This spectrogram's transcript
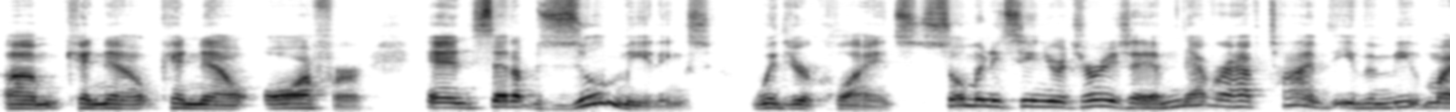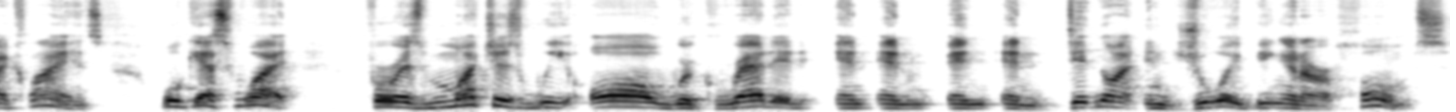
um, can now can now offer, and set up Zoom meetings with your clients. So many senior attorneys say, "I never have time to even meet my clients." Well, guess what? For as much as we all regretted and and and and did not enjoy being in our homes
